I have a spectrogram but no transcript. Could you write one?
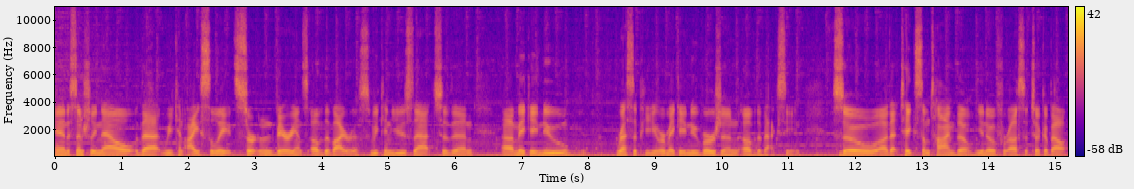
and essentially now that we can isolate certain variants of the virus, we can use that to then uh, make a new recipe or make a new version of the vaccine. So uh, that takes some time, though. You know, for us, it took about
